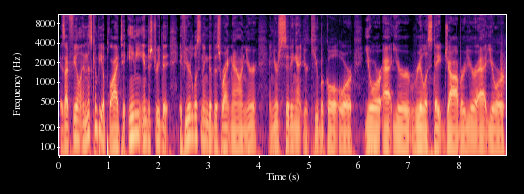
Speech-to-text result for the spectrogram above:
is I feel and this can be applied to any industry that if you're listening to this right now and you're and you're sitting at your cubicle or you're at your real estate job or you're at your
